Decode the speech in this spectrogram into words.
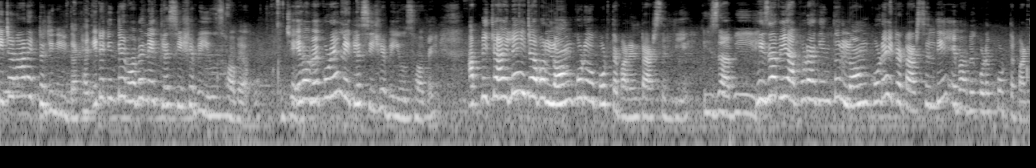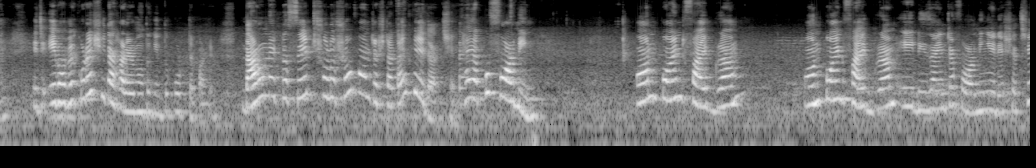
এইটার আরেকটা জিনিস দেখায় এটা কিন্তু এভাবে নেকলেস হিসেবে ইউজ হবে আপু। এভাবে করে নেকলেস হিসেবে ইউজ হবে। আপনি চাইলে এটা আবার লং করেও পড়তে পারেন টার্সেল দিয়ে। হিজাবি হিজাবি আপুরা কিন্তু লং করে এটা টার্সেল দিয়ে এভাবে করে পড়তে পারেন। এই যে এভাবে করে সীতাহারের মতো কিন্তু পড়তে পারেন। দারুণ একটা সেট ষোলোশো পঞ্চাশ টাকায় পেয়ে যাচ্ছে হ্যাঁ আপু forming one point five gram one point five gram এই ডিজাইনটা ফর্মিংয়ের এসেছে।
